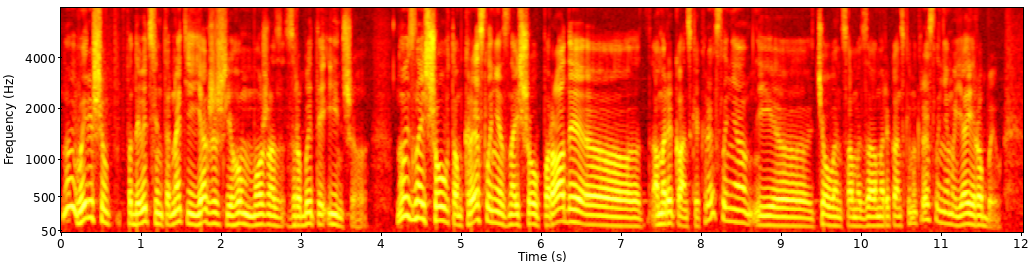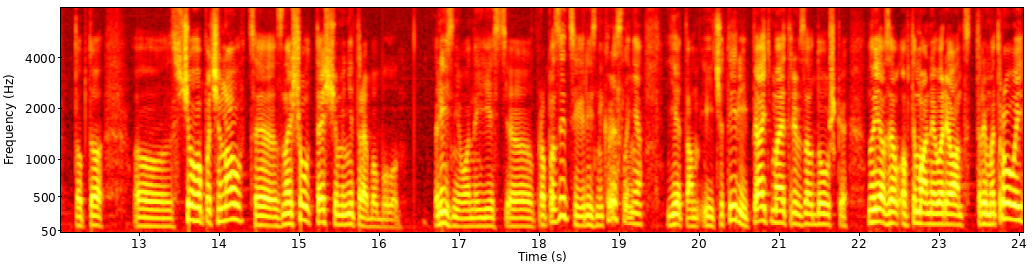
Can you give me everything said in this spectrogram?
Ну і вирішив подивитися в інтернеті, як же ж його можна зробити іншого. Ну і знайшов там креслення, знайшов поради, американське креслення, і човен саме за американськими кресленнями я і робив. Тобто, е, з чого починав, це знайшов те, що мені треба було. Різні вони є е, пропозиції, різні креслення. Є там і 4, і 5 метрів завдовжки. Ну, я взяв оптимальний варіант 3-метровий.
